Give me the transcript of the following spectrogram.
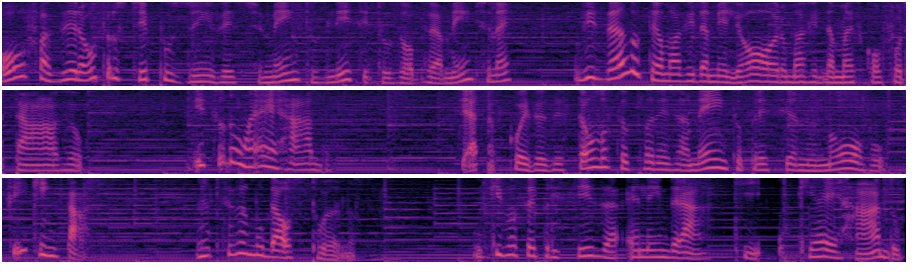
ou fazer outros tipos de investimentos lícitos, obviamente, né? Visando ter uma vida melhor, uma vida mais confortável. Isso não é errado. Se essas coisas estão no seu planejamento para esse ano novo, fique em paz. Não precisa mudar os planos. O que você precisa é lembrar que o que é errado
